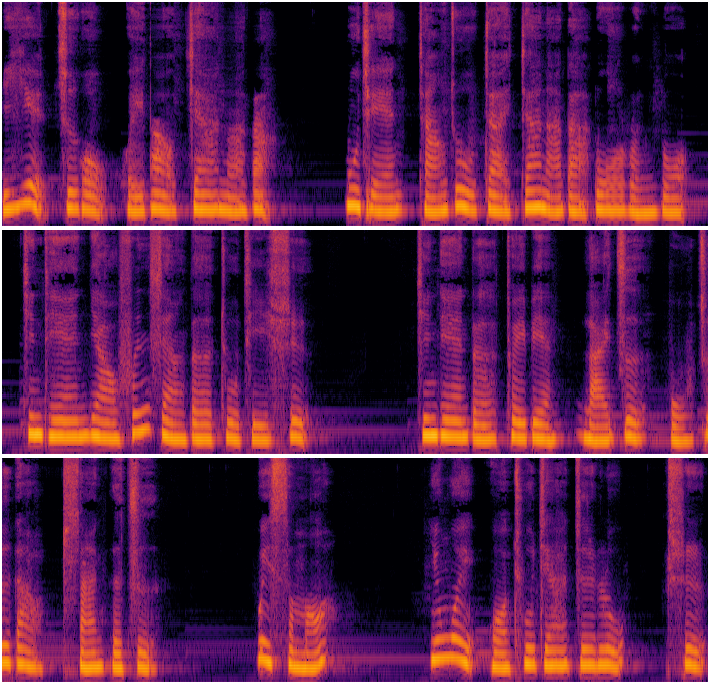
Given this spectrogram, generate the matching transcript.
毕业之后回到加拿大，目前常住在加拿大多伦多。今天要分享的主题是：今天的蜕变来自“不知道”三个字。为什么？因为我出家之路。是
